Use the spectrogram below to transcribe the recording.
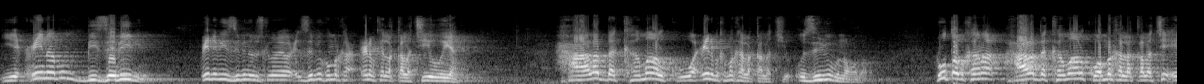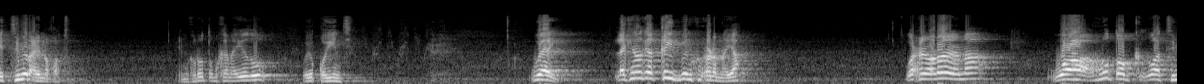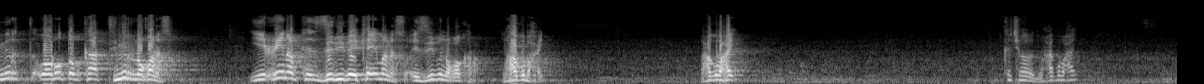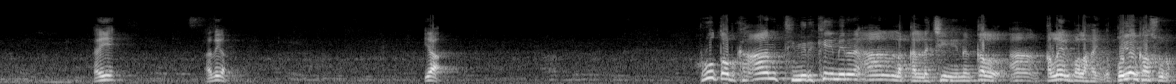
iyo cinabun bizabibin cinab iyo marka cinabka la qalajiyo weeyaan. Xaaladda kamaalku waa cinabka marka la qalajiyo oo zabibu noqdo. Ruabkana xaaladda kamaalku waa marka la qalajiyo ee timir ay noqoto. Imika ruabkana iyadu way qoyinti. Waay lakiin halkaa qeyd baynu ku xidhanaya waxaynu odhanaynaa waa ruabka waa timir waa ruabka timir noqonaysa. Iyo cinabka zabibay ka imanayso ee zabiib noqon kara. Maxaa ku baxay? Maxaa ku baxay ka jawaabd maxaa ku baxay? Haye adiga. Ya. Ruabka aan timir ka imanayna aan la qalajinaynin qal aan qalaylba lahayn qoyaankaasuna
